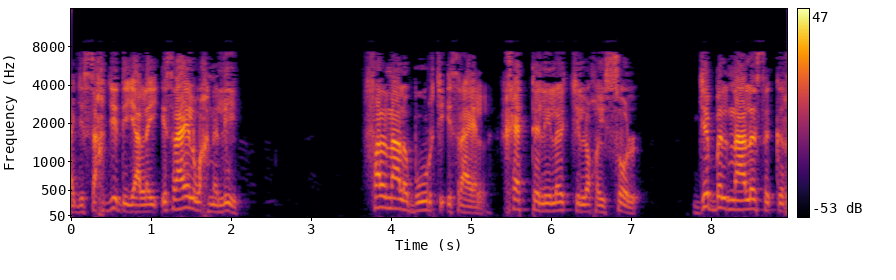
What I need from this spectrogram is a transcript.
aji sax ji di yàllay israel wax na lii fal naa la buur ci israel xettali la ci loxoy sóol jébbal naa la sa kër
